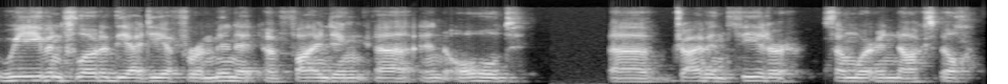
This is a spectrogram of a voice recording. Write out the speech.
we even floated the idea for a minute of finding uh, an old uh, drive-in theater somewhere in Knoxville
